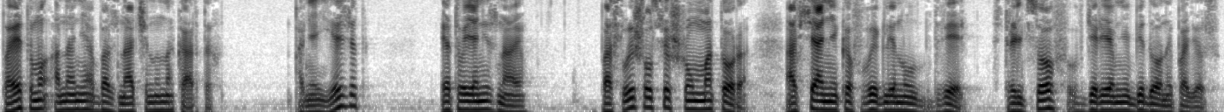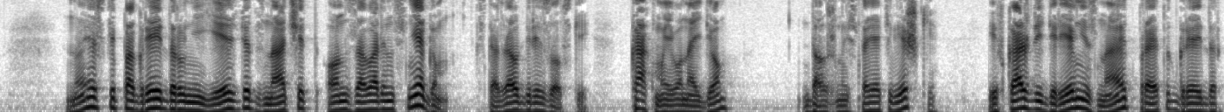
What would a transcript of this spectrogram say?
поэтому она не обозначена на картах». «По ней ездят?» «Этого я не знаю». Послышался шум мотора. Овсянников выглянул в дверь. Стрельцов в деревню бидоны повез. «Но если по грейдеру не ездят, значит, он завален снегом», — сказал Березовский. Как мы его найдем? Должны стоять вешки. И в каждой деревне знают про этот грейдер.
